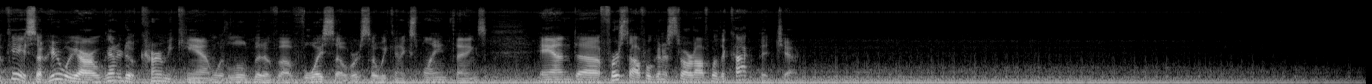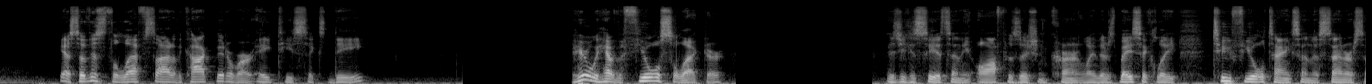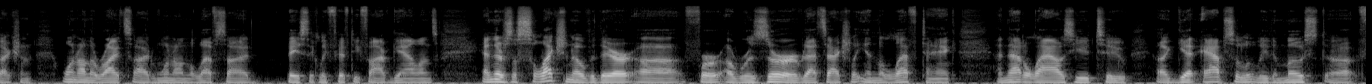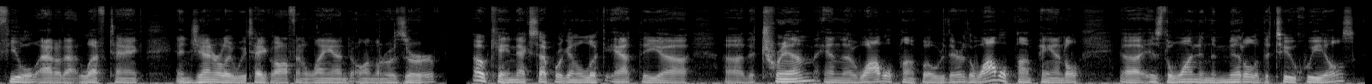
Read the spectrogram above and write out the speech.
Okay, so here we are. We're going to do a Kermie cam with a little bit of a voiceover so we can explain things. And uh, first off, we're going to start off with a cockpit check. Yeah, so this is the left side of the cockpit of our AT6D. Here we have the fuel selector. As you can see, it's in the off position currently. There's basically two fuel tanks in the center section, one on the right side, one on the left side, basically 55 gallons. And there's a selection over there uh, for a reserve that's actually in the left tank, and that allows you to uh, get absolutely the most uh, fuel out of that left tank. And generally, we take off and land on the reserve. Okay, next up we're going to look at the uh, uh, the trim and the wobble pump over there. The wobble pump handle uh, is the one in the middle of the two wheels.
